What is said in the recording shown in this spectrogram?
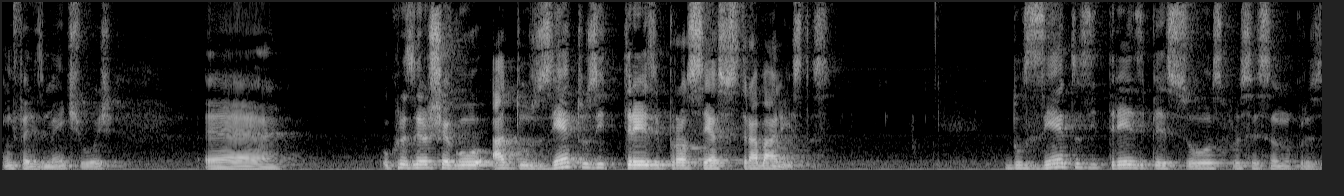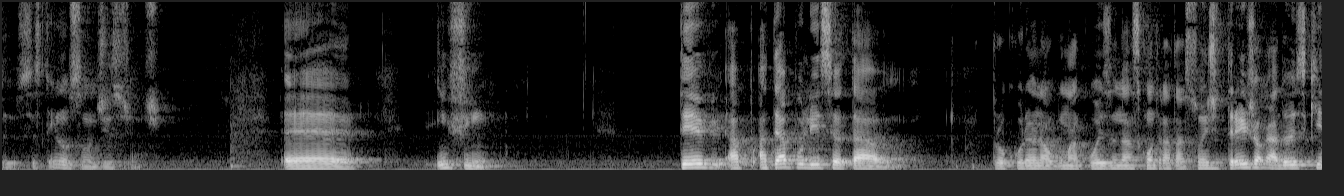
infelizmente, hoje. É, o Cruzeiro chegou a 213 processos trabalhistas. 213 pessoas processando o Cruzeiro. Vocês têm noção disso, gente? É, enfim, teve a, até a polícia tá procurando alguma coisa nas contratações de três jogadores que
